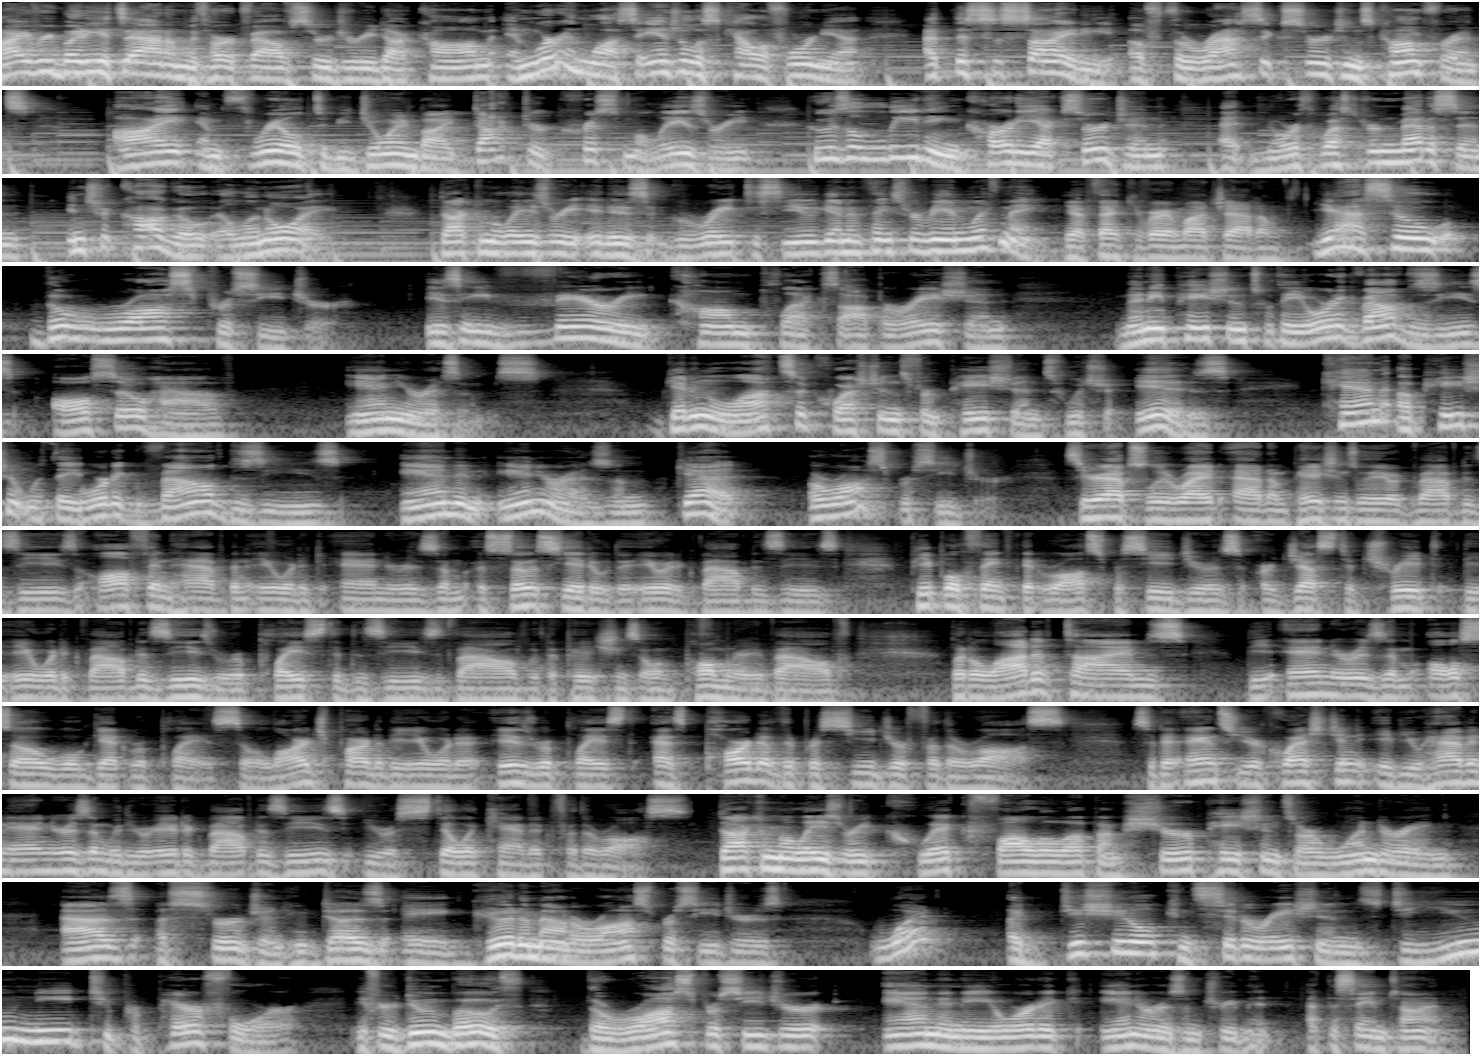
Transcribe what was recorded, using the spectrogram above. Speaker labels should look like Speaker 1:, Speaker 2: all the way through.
Speaker 1: Hi, everybody, it's Adam with HeartValveSurgery.com, and we're in Los Angeles, California at the Society of Thoracic Surgeons Conference. I am thrilled to be joined by Dr. Chris Malaisrie, who is a leading cardiac surgeon at Northwestern Medicine in Chicago, Illinois. Dr. Malaisrie, it is great to see you again, and thanks for being with me.
Speaker 2: Yeah, thank you very much, Adam.
Speaker 1: Yeah, so the Ross procedure is a very complex operation Many patients with aortic valve disease also have aneurysms. Getting lots of questions from patients, which is, can a patient with aortic valve disease and an aneurysm get a Ross procedure?
Speaker 2: So you're absolutely right, Adam. Patients with aortic valve disease often have an aortic aneurysm associated with the aortic valve disease. People think that Ross procedures are just to treat the aortic valve disease or replace the diseased valve with the patient's own pulmonary valve. But a lot of times, the aneurysm also will get replaced. So a large part of the aorta is replaced as part of the procedure for the Ross. So to answer your question, if you have an aneurysm with your aortic valve disease, you're still a candidate for the Ross.
Speaker 1: Dr. Malaisrie, quick follow-up. I'm sure patients are wondering, as a surgeon who does a good amount of Ross procedures, what additional considerations do you need to prepare for if you're doing both the Ross procedure and an aortic aneurysm treatment at the same time?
